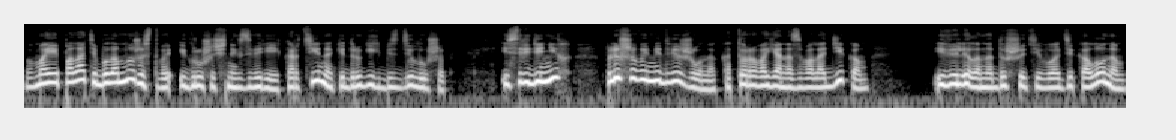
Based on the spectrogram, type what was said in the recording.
в моей палате было множество игрушечных зверей, картинок и других безделушек. И среди них плюшевый медвежонок, которого я назвала Диком и велела надушить его одеколоном,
